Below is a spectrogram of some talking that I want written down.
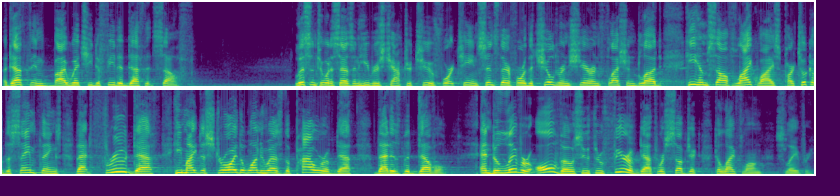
A death in, by which he defeated death itself. Listen to what it says in Hebrews chapter 2, 14. Since therefore the children share in flesh and blood, he himself likewise partook of the same things, that through death he might destroy the one who has the power of death, that is the devil, and deliver all those who through fear of death were subject to lifelong slavery.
